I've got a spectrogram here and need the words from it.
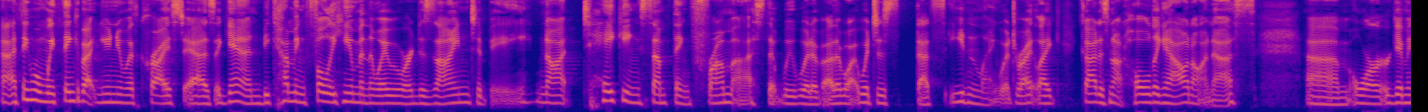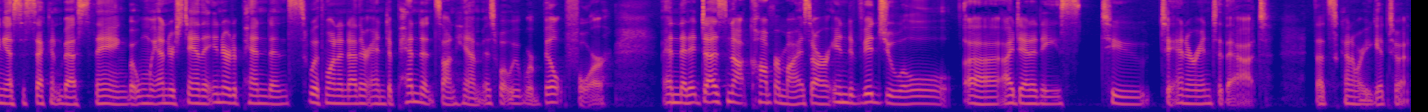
I think when we think about union with Christ as, again, becoming fully human the way we were designed to be, not taking something from us that we would have otherwise, which is that's Eden language, right? Like God is not holding out on us um, or, or giving us a second best thing. But when we understand that interdependence with one another and dependence on Him is what we were built for, and that it does not compromise our individual uh, identities to to enter into that. That's kind of where you get to it.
